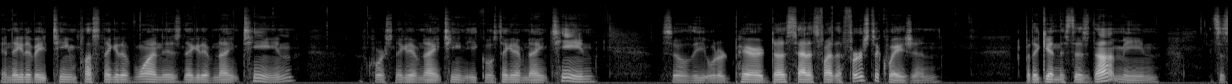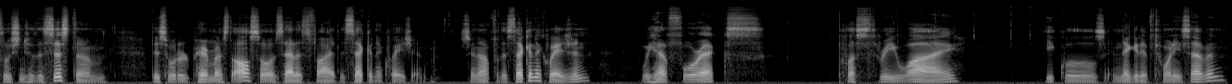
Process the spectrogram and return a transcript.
And negative 18 plus negative 1 is negative 19. Of course, negative 19 equals negative 19. So the ordered pair does satisfy the first equation. But again, this does not mean it's a solution to the system. This ordered pair must also satisfy the second equation. So now for the second equation, we have 4x plus 3y equals negative 27.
